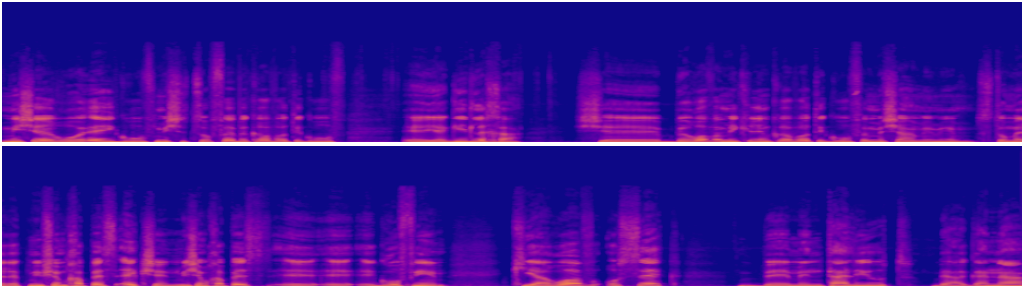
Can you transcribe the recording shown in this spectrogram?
מי שרואה אגרוף, מי שצופה בקרבות אגרוף, אה, יגיד לך שברוב המקרים קרבות אגרוף הם משעממים. זאת אומרת, מי שמחפש אקשן, מי שמחפש אה, אה, אגרופים. כי הרוב עוסק במנטליות, בהגנה,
